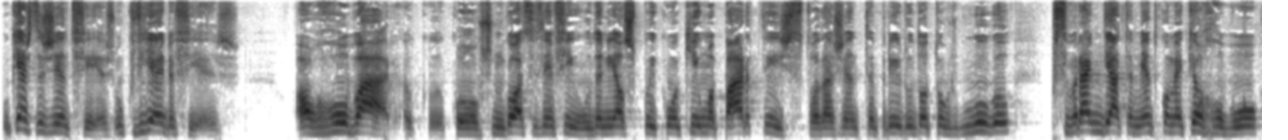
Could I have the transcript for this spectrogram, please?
o que esta gente fez, o que Vieira fez, ao roubar com os negócios, enfim, o Daniel explicou aqui uma parte, e se toda a gente abrir o Dr. Google, perceberá imediatamente como é que ele roubou,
